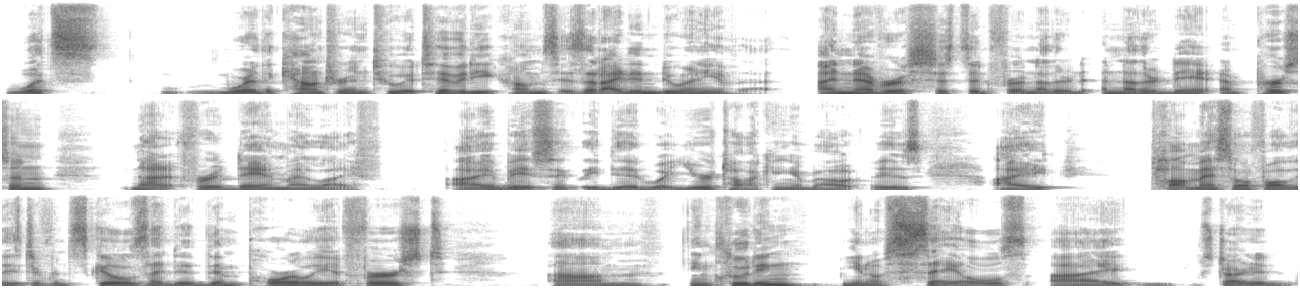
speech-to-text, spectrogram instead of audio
what's where the counterintuitivity comes is that i didn't do any of that i never assisted for another another day a person not for a day in my life I Mhm. basically did what you're talking about is I taught myself all these different skills. I did them poorly at first, um, including, you know, sales. I started,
